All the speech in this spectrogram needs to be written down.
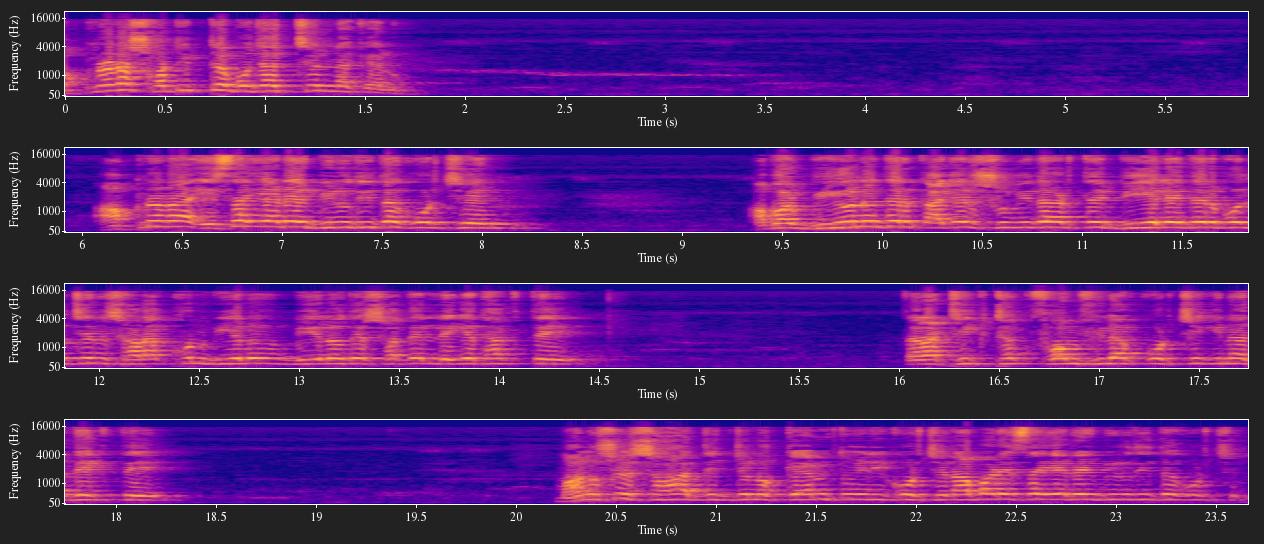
আপনারা সঠিকটা বোঝাচ্ছেন না কেন? আপনারা এসআইআর এর বিরোধিতা করছেন, আবার বিএলএদের কাজের সুবিধার্থে বিএলএদের বলছেন সারাক্ষণ বিএলও, বিএলওদের সাথে লেগে থাকতে, তারা ঠিকঠাক ফর্ম ফিল আপ করছে কিনা দেখতে, মানুষের সাহায্যের জন্য ক্যাম্প তৈরি করছেন, আবার এসআইআর এর বিরোধিতা করছেন।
